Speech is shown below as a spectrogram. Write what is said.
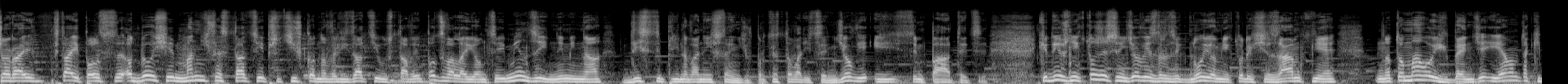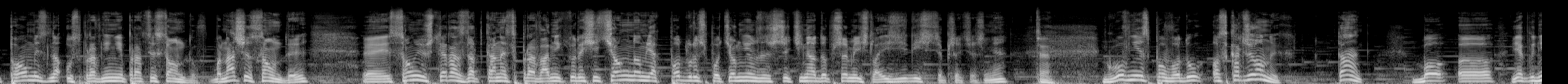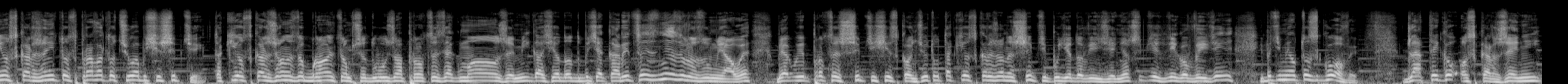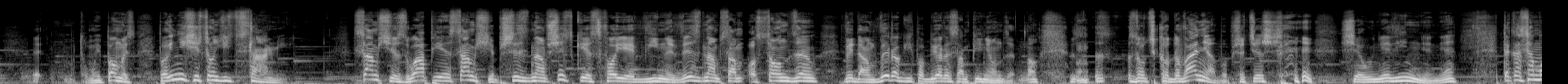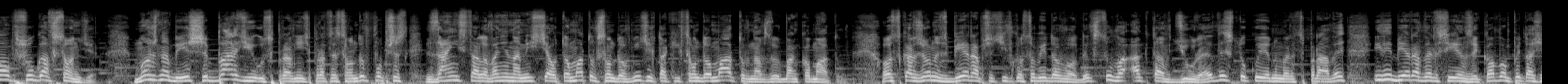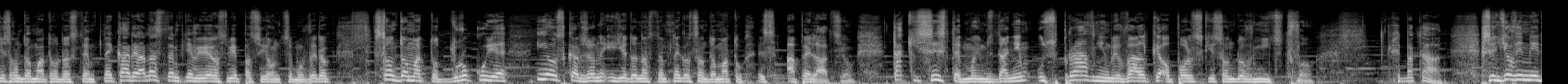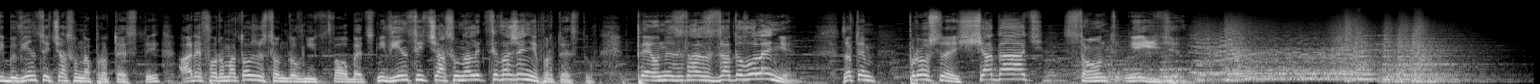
Wczoraj w całej Polsce odbyły się manifestacje przeciwko nowelizacji ustawy pozwalającej m.in. na dyscyplinowanie sędziów. Protestowali sędziowie i sympatycy. Kiedy już niektórzy sędziowie zrezygnują, niektórych się zamknie, no to mało ich będzie i ja mam taki pomysł na usprawnienie pracy sądów, bo nasze sądy e, są już teraz zatkane sprawami, które się ciągną jak podróż pociągiem ze Szczecina do Przemyśla. Jeździliście przecież, nie? Tak. Głównie z powodu oskarżonych. Tak. Bo e, jakby nie oskarżeni, to sprawa toczyłaby się szybciej. Taki oskarżony z obrońcą przedłuża proces jak może, miga się od odbycia kary, co jest niezrozumiałe, bo jakby proces szybciej się skończył, to taki oskarżony szybciej pójdzie do więzienia, szybciej z niego wyjdzie i będzie miał to z głowy. Dlatego oskarżeni, e, to mój pomysł, powinni się sądzić sami. Sam się złapię, sam się przyznam, wszystkie swoje winy wyznam, sam osądzę, wydam wyrok i pobiorę sam pieniądze. No, z, z odszkodowania, bo przecież się uniewinnie, nie? Taka sama obsługa w sądzie. Można by jeszcze bardziej usprawnić pracę sądów poprzez zainstalowanie na mieście automatów sądowniczych, takich sądomatów na wzór bankomatów. Oskarżony zbiera przeciwko sobie dowody, wsuwa akta w dziurę, wystukuje numer sprawy i wybiera wersję językową, pyta się sądomatu o dostępne kary, a następnie wybiera sobie mu wyrok. Sądomat to drukuje i oskarżony idzie do następnego sądomatu z apelacją. Taki system, moim zdaniem, usprawniłby walkę o polskie sądownictwo. Chyba tak. Sędziowie mieliby więcej czasu na protesty, a reformatorzy sądownictwa obecni więcej czasu na lekceważenie protestów. Pełne za zadowolenie. Zatem proszę siadać, sąd nie idzie.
